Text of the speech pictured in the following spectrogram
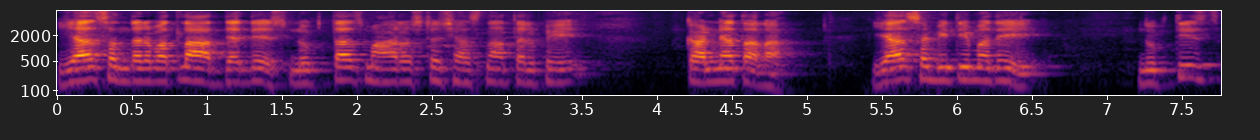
या संदर्भातला अध्यादेश नुकताच महाराष्ट्र शासनातर्फे काढण्यात आला. या समितीमध्ये नुकतीच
